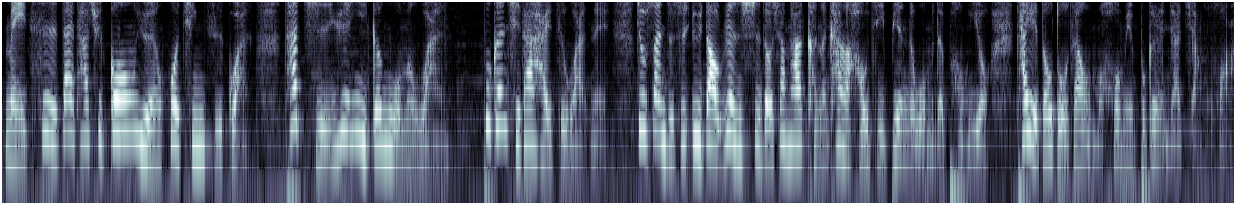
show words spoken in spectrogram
每次带他去公园或亲子馆，他只愿意跟我们玩，不跟其他孩子玩呢。就算只是遇到认识的，像他可能看了好几遍的我们的朋友，他也都躲在我们后面不跟人家讲话。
